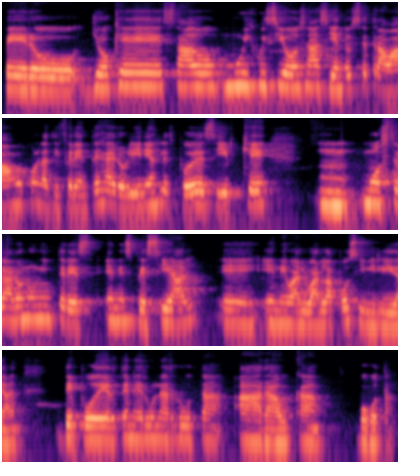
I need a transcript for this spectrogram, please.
Pero yo que he estado muy juiciosa haciendo este trabajo con las diferentes aerolíneas, les puedo decir que mm, mostraron un interés en especial eh, en evaluar la posibilidad de poder tener una ruta a Arauca Bogotá.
